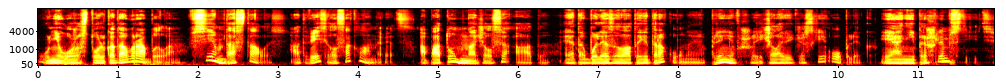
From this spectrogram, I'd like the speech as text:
у него же столько добра было, всем досталось», — ответил соклановец. А потом начался ад. Это были золотые драконы, принявшие человеческий облик. И они пришли мстить.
